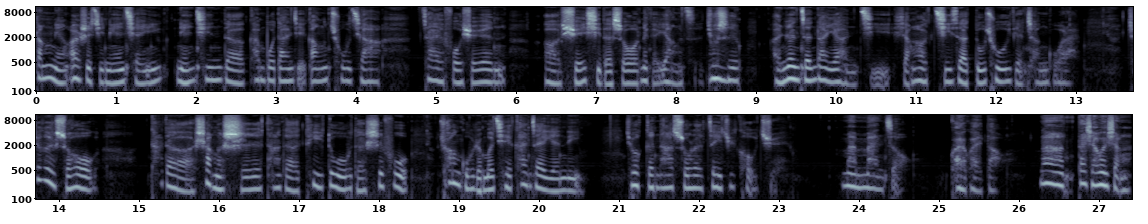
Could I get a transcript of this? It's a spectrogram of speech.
当年二十几年前，一年轻的堪布丹姐刚出家，在佛学院呃学习的时候那个样子，就是。嗯很认真，但也很急，想要急着读出一点成果来。这个时候，他的上师，他的剃度的师傅创古仁波切看在眼里，就跟他说了这句口诀：“慢慢走，快快到。”那大家会想，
